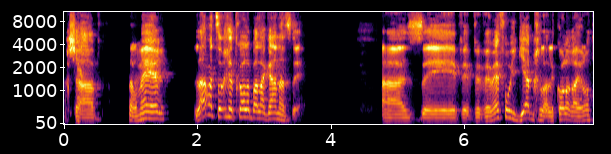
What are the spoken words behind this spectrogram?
עכשיו, אתה אומר, למה צריך את כל הבלגן הזה? אז, אה, ומאיפה הוא הגיע בכלל לכל הרעיונות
